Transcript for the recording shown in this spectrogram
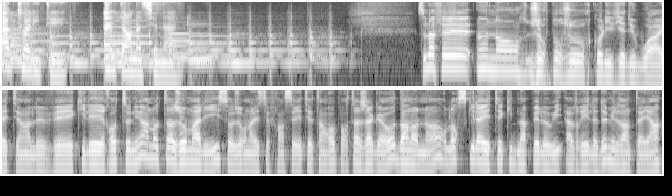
Actualité internationale. Cela fait un an, jour pour jour, qu'Olivier Dubois a été enlevé, qu'il est retenu en otage au Mali. Ce journaliste français était en reportage à Gao, dans le nord, lorsqu'il a été kidnappé le 8 avril 2021.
